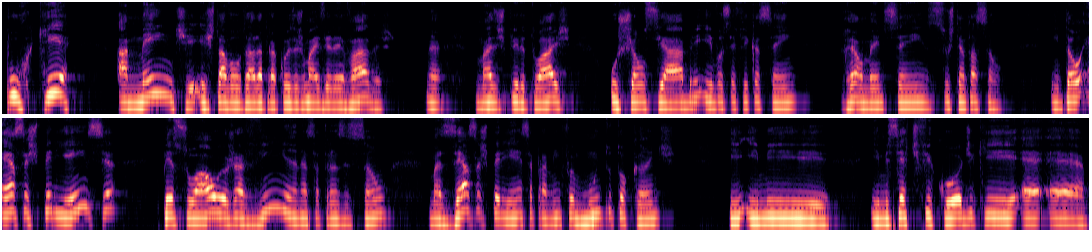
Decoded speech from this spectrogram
porque a mente está voltada para coisas mais elevadas, né? mais espirituais, o chão se abre e você fica sem realmente sem sustentação. Então, essa experiência pessoal, eu já vinha nessa transição, mas essa experiência para mim foi muito tocante e, e, me, e me certificou de que é, é,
